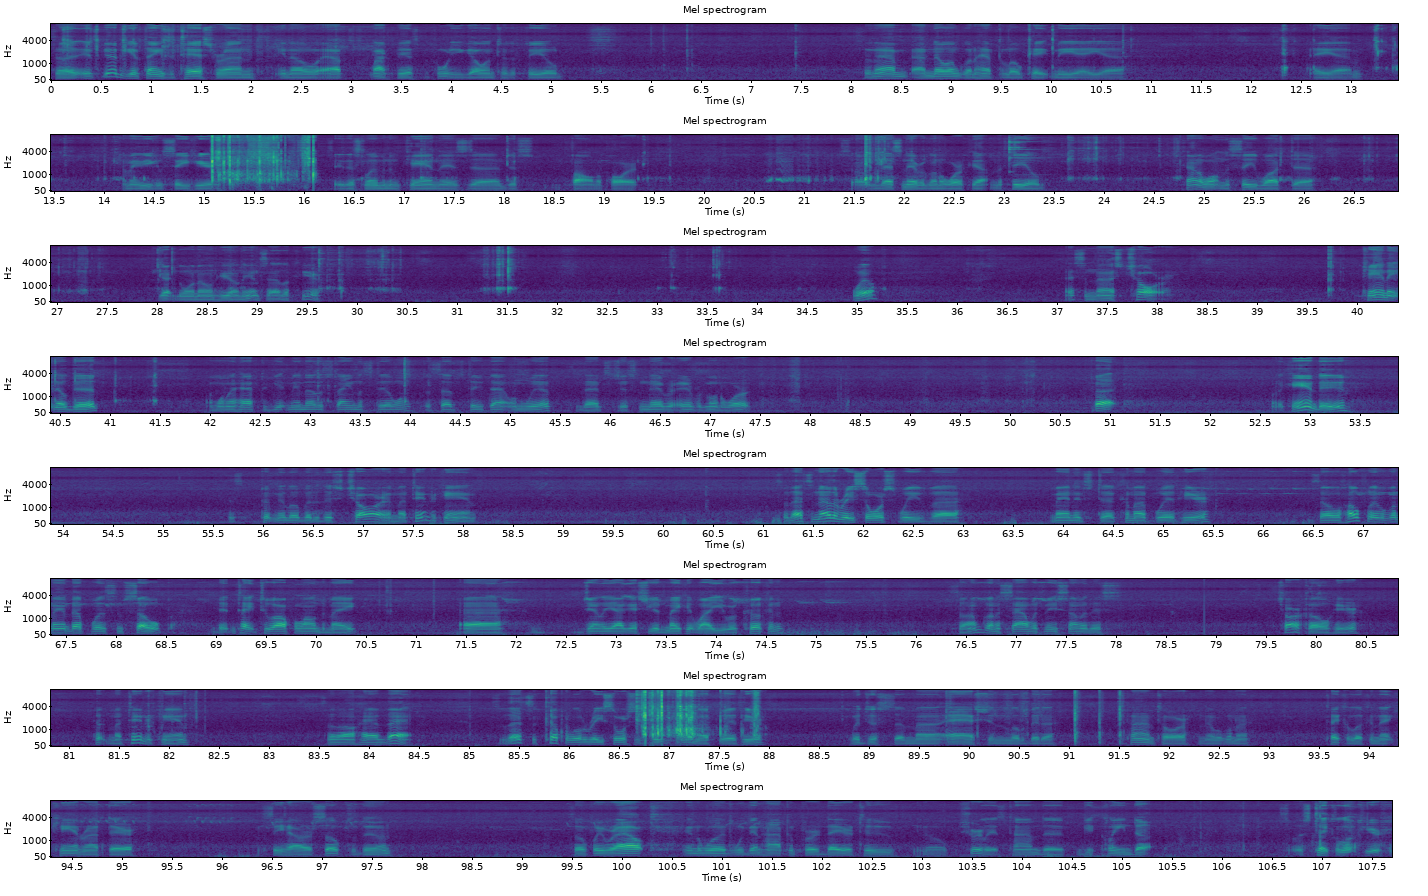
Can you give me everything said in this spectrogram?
So it's good to give things a test run, you know, out like this before you go into the field. So now I'm, i know I'm going to have to locate me a, uh, a, um, I mean you can see here, see this aluminum can is uh, just falling apart. So that's never going to work out in the field. Kind of wanting to see what uh, got going on here on the inside. Look here. Well, that's some nice char. Can ain't no good. I'm going to have to get me another stainless steel one to substitute that one with. That's just never ever going to work. But what I can do is put me a little bit of this char in my tinder can. So that's another resource we've uh, managed to come up with here. So hopefully we're going to end up with some soap. Didn't take too awful long to make. Uh, generally, I guess you'd make it while you were cooking. So I'm going to salvage me some of this charcoal here, put in my tinder can, so I'll have that. So that's a couple little resources we've come up with here, with just some uh, ash and a little bit of pine tar. Now we're going to take a look in that can right there and see how our soaps are doing. So if we were out in the woods, we've been hiking for a day or two, you know, surely it's time to get cleaned up. So let's take a look here.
